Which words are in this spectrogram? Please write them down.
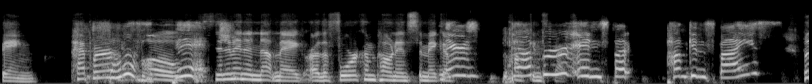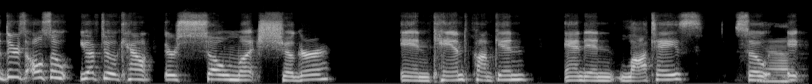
Bing. Pepper, Son of a cloves, bitch. cinnamon, and nutmeg are the four components to make up. There's pumpkin pepper spice. and sp- pumpkin spice. But there's also you have to account there's so much sugar in canned pumpkin and in lattes. So Yeah. it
